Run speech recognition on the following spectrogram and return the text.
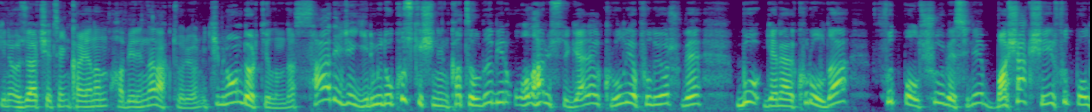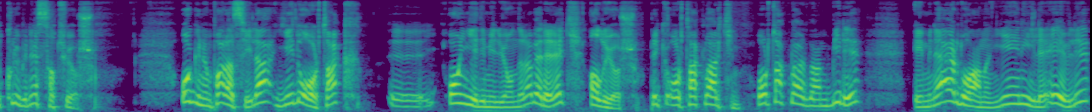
yine Özer Çetinkaya'nın haberinden aktarıyorum. 2014 yılında sadece 29 kişinin katıldığı bir olağanüstü genel kurul yapılıyor ve bu genel kurulda futbol şubesini Başakşehir Futbol Kulübü'ne satıyor. O günün parasıyla 7 ortak 17 e, milyon lira vererek alıyor. Peki ortaklar kim? Ortaklardan biri Emine Erdoğan'ın yeğeniyle evli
